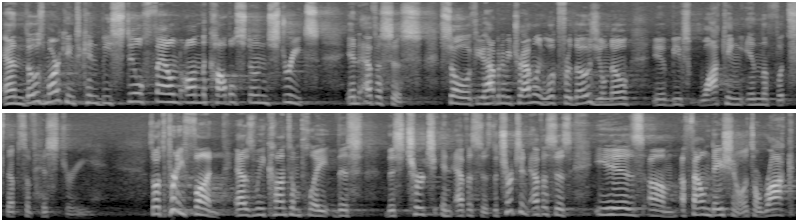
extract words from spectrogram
And those markings can be still found on the cobblestone streets in Ephesus. So if you happen to be traveling, look for those. You'll know you'll be walking in the footsteps of history. So it's pretty fun as we contemplate this, this church in Ephesus. The church in Ephesus is um, a foundational, it's a rock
